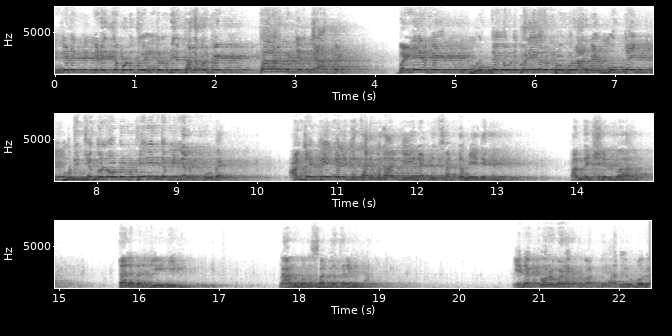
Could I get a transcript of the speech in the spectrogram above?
எங்களுக்கு கிடைத்த பொழுது எங்களுடைய தலைவர்கள் தவறவிட்டிருக்கிறார்கள் வெள்ளையர்கள் மூட்டையோடு வெளியேற போகிறார்கள். மூட்டை முடிச்சுக்களோடு தெரிந்த பின்னரும் கூட அன்றைக்கு எங்களுக்கு தலைமை தாங்கிய இரண்டு சட்ட மேதைகள். தந்தை செல்வா தலைவர் ஜிஜி நானும் ஒரு சட்டத்திறனி தான் எனக்கு ஒரு வழக்கு வந்து அது ஒரு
